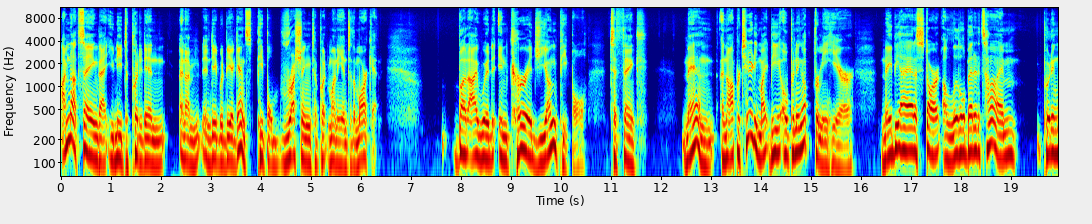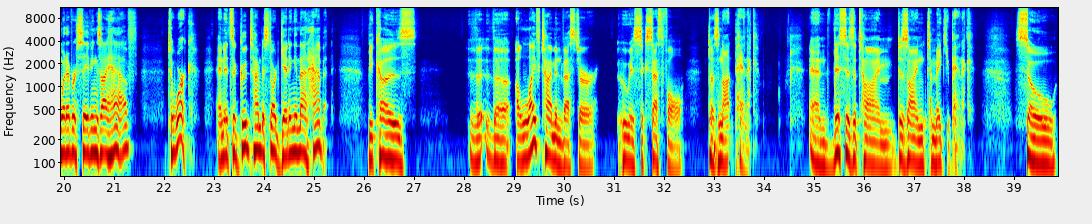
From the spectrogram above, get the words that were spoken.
I'm not saying that you need to put it in, and I'm indeed would be against people rushing to put money into the market. But I would encourage young people to think, man, an opportunity might be opening up for me here. Maybe I had to start a little bit at a time, putting whatever savings I have to work. And it's a good time to start getting in that habit because the the a lifetime investor who is successful does not panic. And this is a time designed to make you panic. So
